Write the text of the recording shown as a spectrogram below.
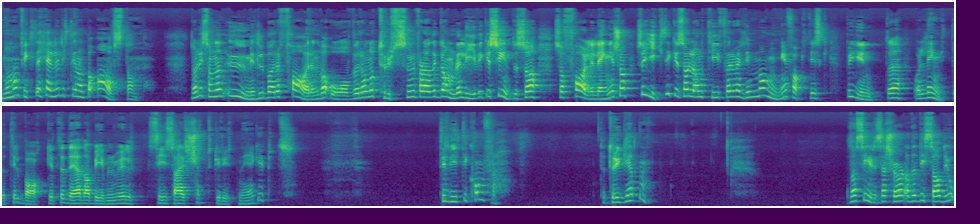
når man fikk det hele litt på avstand når liksom den umiddelbare faren var over, og når trusselen for det gamle livet ikke syntes så, så farlig lenger, så, så, gikk det ikke så lang tid før veldig mange faktisk begynte å lengte tilbake til det da Bibelen vil si seg kjøttgrytene i Egypt. til dit de kom fra. Til tryggheten. Og Da sier det seg sjøl at disse hadde jo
